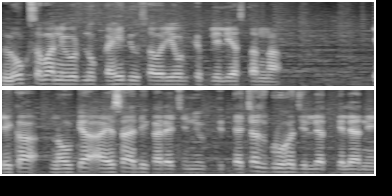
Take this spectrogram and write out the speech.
लोकसभा निवडणूक काही दिवसावर येऊन ठेपलेली असताना एका नौक्या आय एस आय अधिकाऱ्याची नियुक्ती त्याच्याच गृह जिल्ह्यात केल्याने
